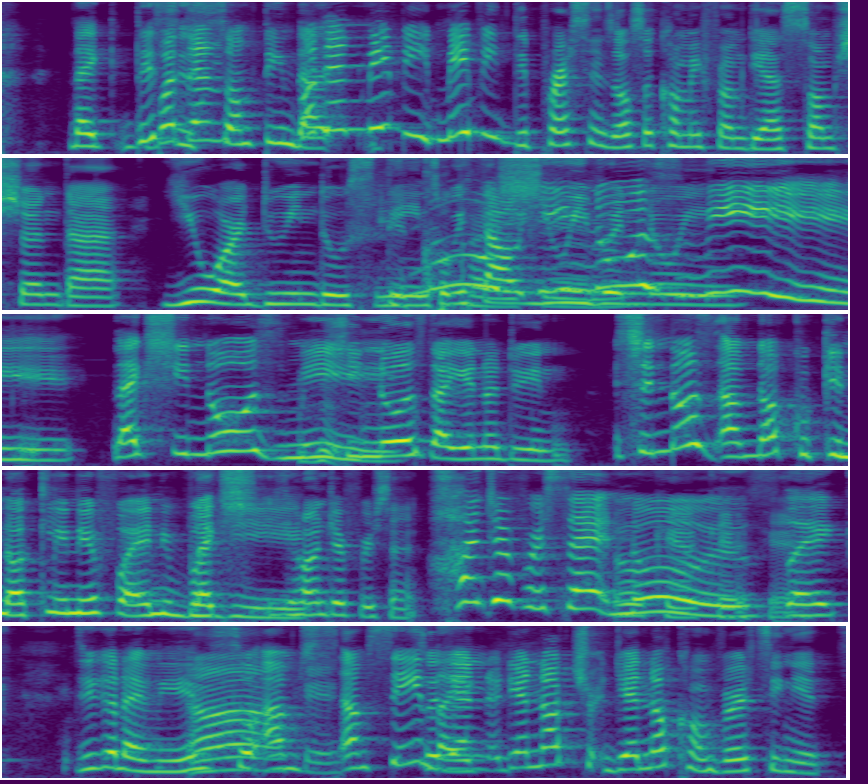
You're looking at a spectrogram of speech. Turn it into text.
like this but is then something that. but then maybe maybe the person is also coming from the assumption that you are doing those things without you even knows knowing me. Like she knows me. she knows that you're not doing she knows I'm not cooking or cleaning for anybody. hundred percent. Hundred percent knows. Okay, okay, okay. Like, do you get what I mean? so Ah, I'm. I'm saying So like they're, they're not tr- they're not converting it.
